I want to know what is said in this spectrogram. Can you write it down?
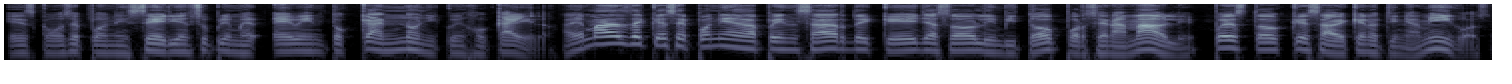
es como se pone serio en su primer evento canónico en Hokkaido. Además de que se pone a pensar de que ella solo lo invitó por ser amable, puesto que sabe que no tiene amigos.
